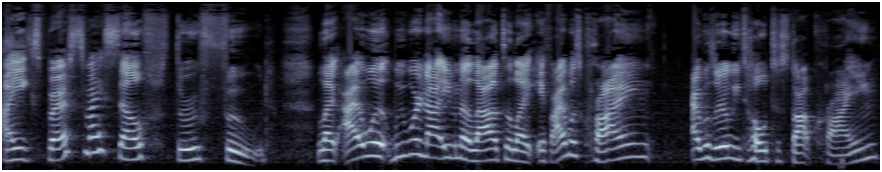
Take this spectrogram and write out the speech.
I expressed myself through food. Like I would we were not even allowed to like if I was crying, I was literally told to stop crying.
